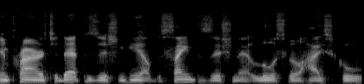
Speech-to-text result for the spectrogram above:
and prior to that position, he held the same position at Louisville High School.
